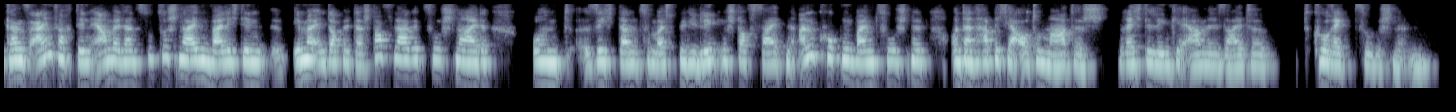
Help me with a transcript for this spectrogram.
ganz einfach, den Ärmel dann zuzuschneiden, weil ich den immer in doppelter Stofflage zuschneide und sich dann zum Beispiel die linken Stoffseiten angucken beim Zuschnitt. Und dann habe ich ja automatisch rechte, linke Ärmelseite korrekt zugeschnitten.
